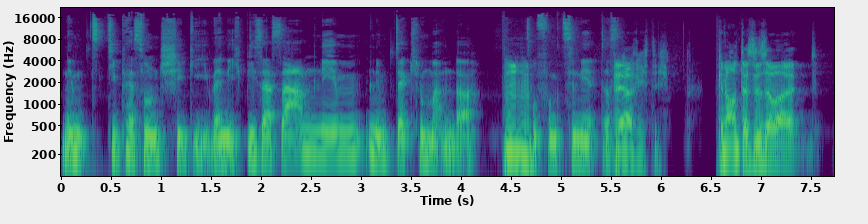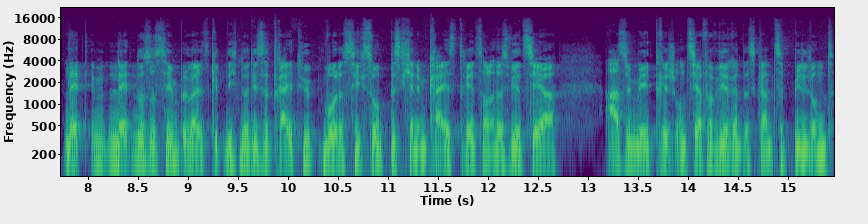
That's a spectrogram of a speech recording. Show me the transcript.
nimmt die Person Shiggy. Wenn ich Bisasam nehme, nimmt der Klumanda. Mhm. So funktioniert das. Ja, richtig. Genau, und das ist aber nicht, nicht nur so simpel, weil es gibt nicht nur diese drei Typen, wo das sich so ein bisschen im Kreis dreht, sondern das wird sehr asymmetrisch und sehr verwirrend, das ganze Bild. Und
